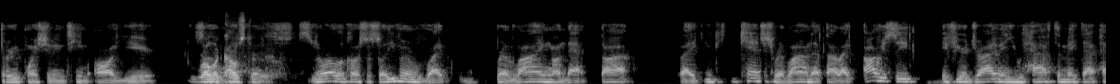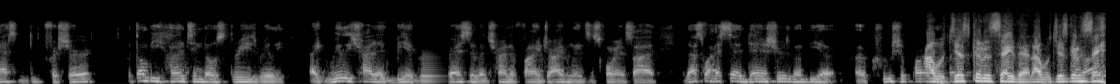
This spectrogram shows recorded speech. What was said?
three point shooting team all year. Roller coaster. So, roller coaster. So even like relying on that thought, like you, you can't just rely on that thought. Like obviously, if you're driving, you have to make that pass for sure but don't be hunting those threes really. Like really try to be aggressive and trying to find driving lanes and score inside. And that's why I said Dennis Schroeder is going to be a, a crucial part. I was just going to say that. I was just going to say.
